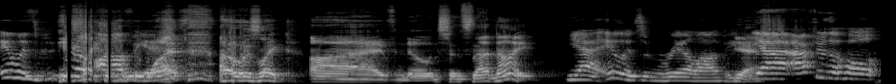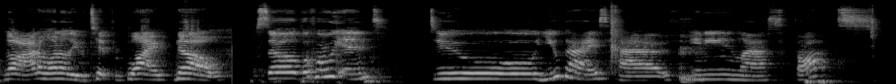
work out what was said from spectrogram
It was He's real like, obvious. what? I was like, I've known since that night. Yeah, it was real obvious. Yeah. Yeah, after the whole no, I don't want to leave a tip for Blythe. No. So before we end, do you guys have any last thoughts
